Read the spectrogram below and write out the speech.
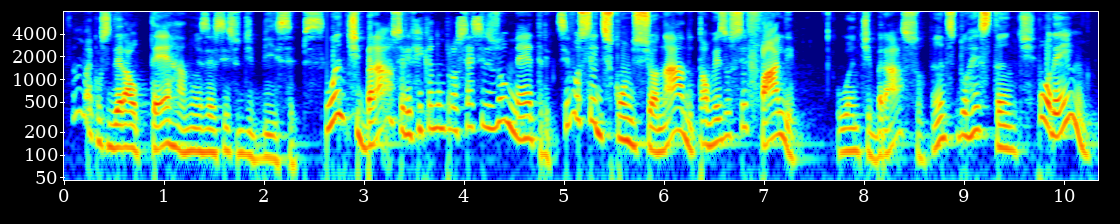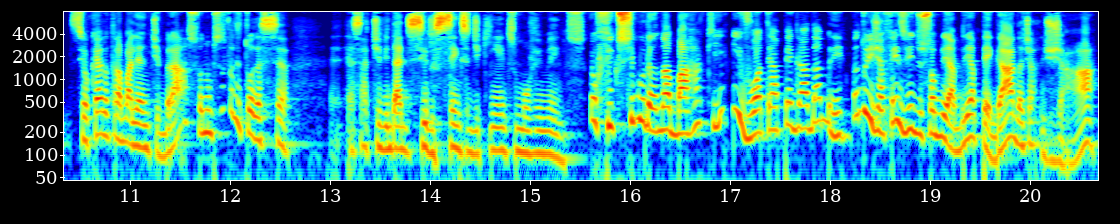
você não vai considerar o terra num exercício de bíceps. O antebraço ele fica num processo isométrico. Se você é descondicionado, talvez você fale o antebraço antes do restante. Porém, se eu quero trabalhar antebraço, eu não preciso fazer toda essa essa atividade circense de 500 movimentos. Eu fico segurando a barra aqui e vou até a pegada abrir. Anduí, já fez vídeo sobre abrir a pegada? Já. já.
